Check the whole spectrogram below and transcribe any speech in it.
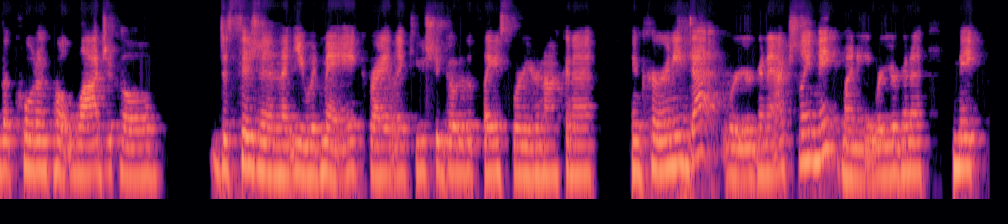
the quote unquote logical decision that you would make. Right. Like, you should go to the place where you're not going to incur any debt, where you're going to actually make money, where you're going to make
